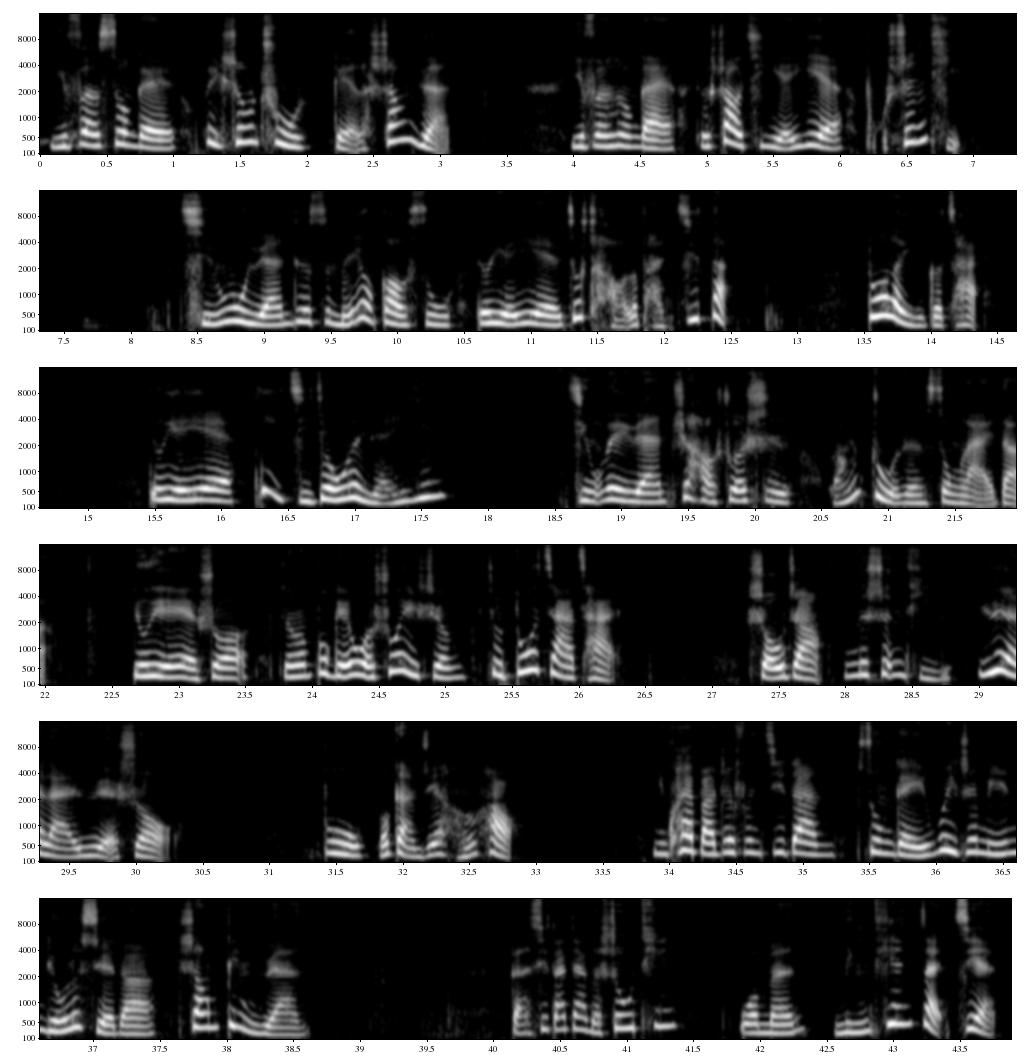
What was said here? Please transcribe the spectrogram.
一份送给卫生处，给了伤员；一份送给刘少奇爷爷补身体。勤务员这次没有告诉刘爷爷，就炒了盘鸡蛋，多了一个菜。刘爷爷立即就问原因，警卫员只好说是王主任送来的。刘爷爷说：“怎么不给我说一声，就多加菜？”首长，您的身体越来越瘦。不，我感觉很好。你快把这份鸡蛋送给为人民流了血的伤病员。感谢大家的收听，我们明天再见。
